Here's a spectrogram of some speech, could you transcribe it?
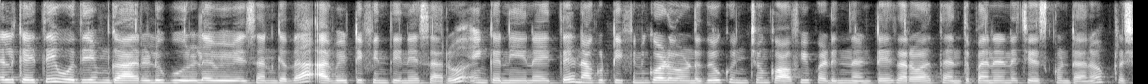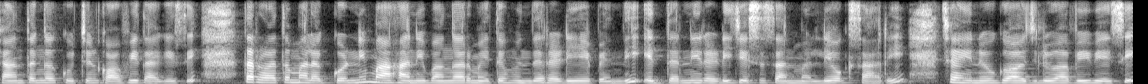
పిల్లలకైతే ఉదయం గారెలు బూరెలు అవి వేశాను కదా అవే టిఫిన్ తినేశారు. ఇంకా నేనైతే నాకు టిఫిన్ కూడా ఉండదు కొంచెం కాఫీ పడిందంటే తర్వాత ఎంత పనైనా చేసుకుంటాను. ప్రశాంతంగా కూర్చొని కాఫీ తాగేసి తర్వాత మా లక్కొడిని మా హనీ బంగారం అయితే ముందే రెడీ అయిపోయింది. ఇద్దరిని రెడీ చేసేసాను మళ్ళీ ఒకసారి. చైను గాజులు అవి వేసి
